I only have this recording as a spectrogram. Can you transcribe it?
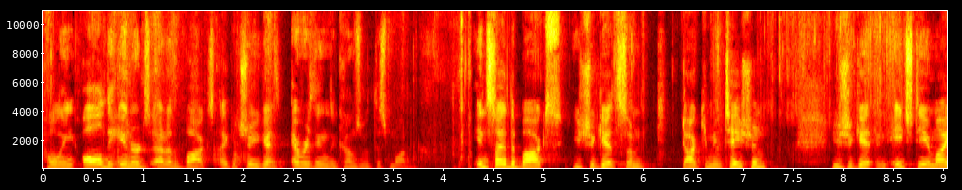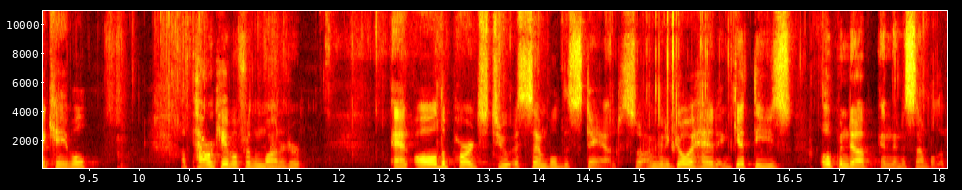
Pulling all the innards out of the box, I can show you guys everything that comes with this monitor. Inside the box, you should get some documentation. You should get an HDMI cable, a power cable for the monitor, and all the parts to assemble the stand. So I'm gonna go ahead and get these opened up and then assemble them.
